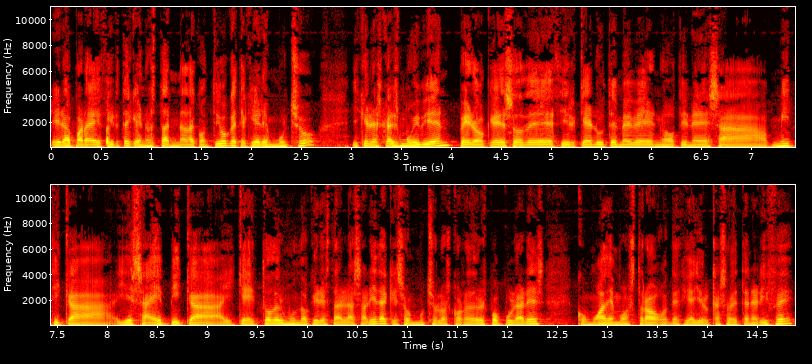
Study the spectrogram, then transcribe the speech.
era para decirte que no están nada contigo, que te quieren mucho y que les caes muy bien, pero que eso de decir que el UTMB no tiene esa mítica y esa épica y que todo el mundo quiere estar en la salida, que son muchos los corredores populares, como ha demostrado, decía yo, el caso de Tenerife,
